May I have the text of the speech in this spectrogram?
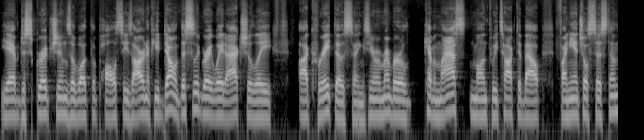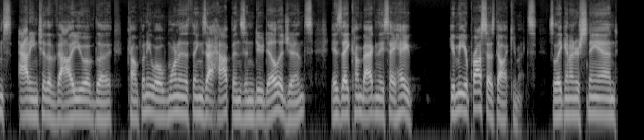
you have descriptions of what the policies are. And if you don't, this is a great way to actually uh, create those things. You know, remember, Kevin, last month we talked about financial systems adding to the value of the company. Well, one of the things that happens in due diligence is they come back and they say, hey, give me your process documents so they can understand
